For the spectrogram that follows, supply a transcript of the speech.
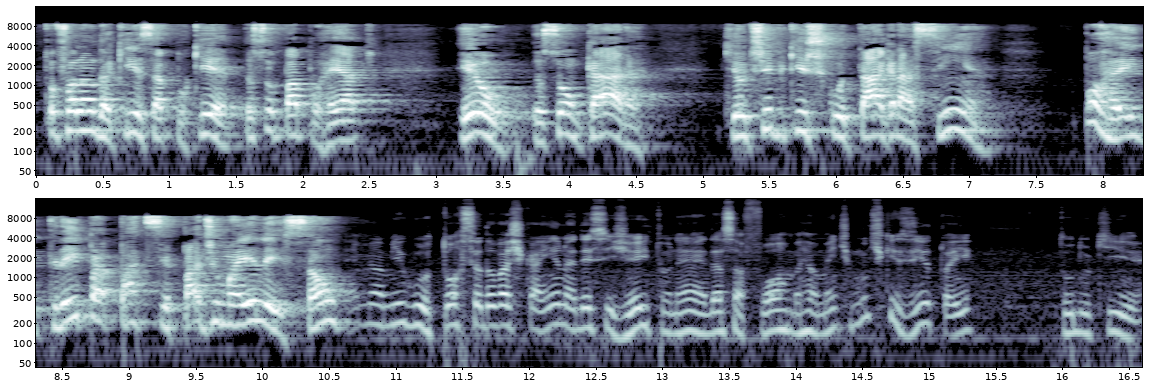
Estou falando aqui, sabe por quê? Eu sou papo reto. Eu, eu sou um cara que eu tive que escutar a gracinha. Porra, entrei para participar de uma eleição. É, meu amigo, torcedor vascaíno é desse jeito, né? É dessa forma, realmente muito esquisito aí. Tudo que,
